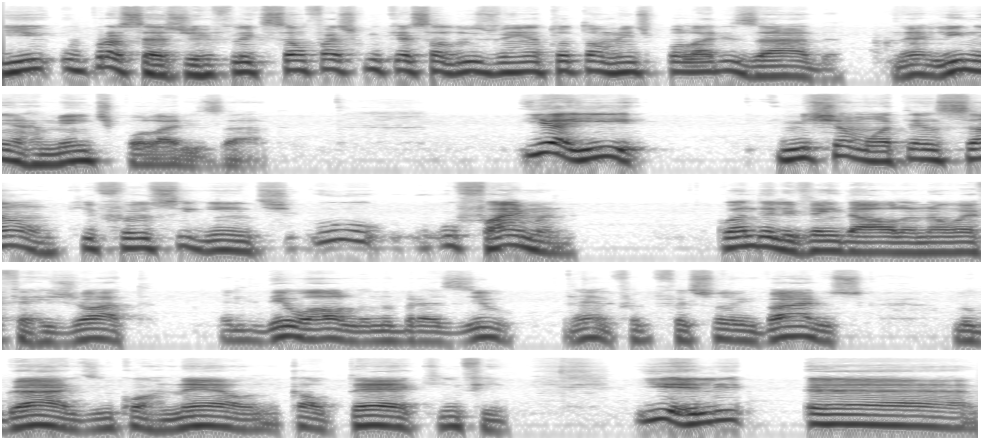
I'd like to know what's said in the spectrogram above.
E o processo de reflexão faz com que essa luz venha totalmente polarizada, né? linearmente polarizada. E aí me chamou a atenção que foi o seguinte: o, o Feynman, quando ele vem dar aula na UFRJ, ele deu aula no Brasil, né? ele foi professor em vários lugares, em Cornell, no Caltech, enfim. E ele, é,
